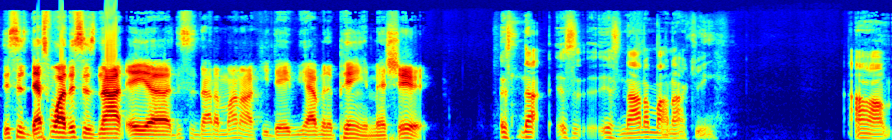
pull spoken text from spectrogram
This is. That's why this is not a. uh This is not a monarchy, Dave. You have an opinion, man. Share it. It's not. It's it's not a monarchy. Um,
